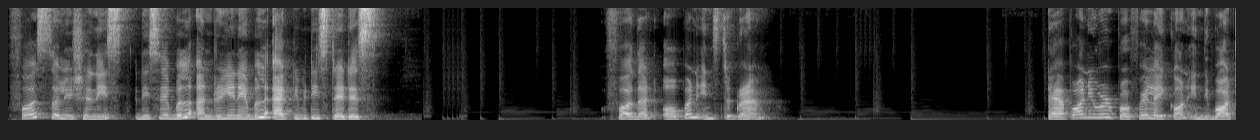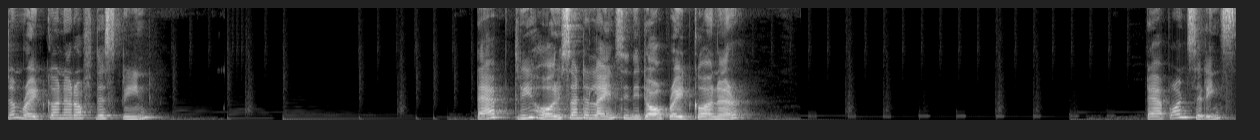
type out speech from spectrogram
First solution is disable and re-enable activity status. For that open Instagram Tap on your profile icon in the bottom right corner of the screen. Tap three horizontal lines in the top right corner. Tap on settings.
